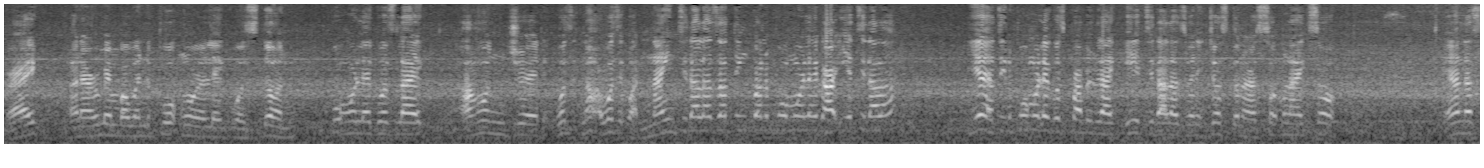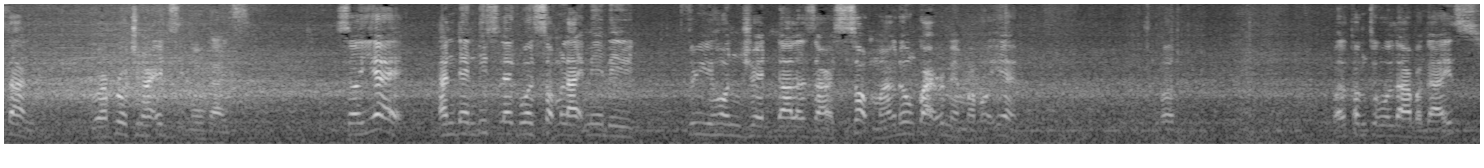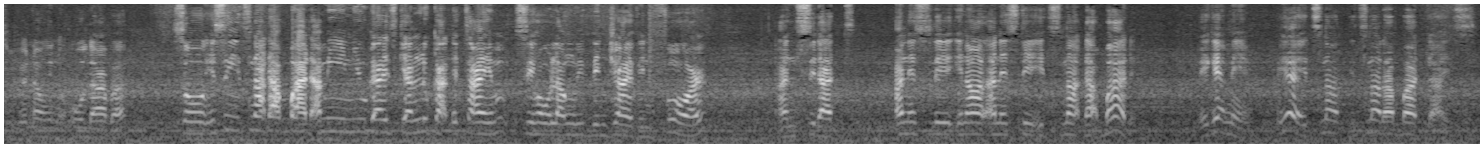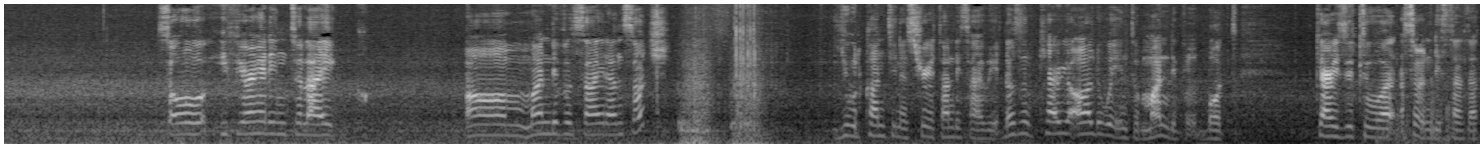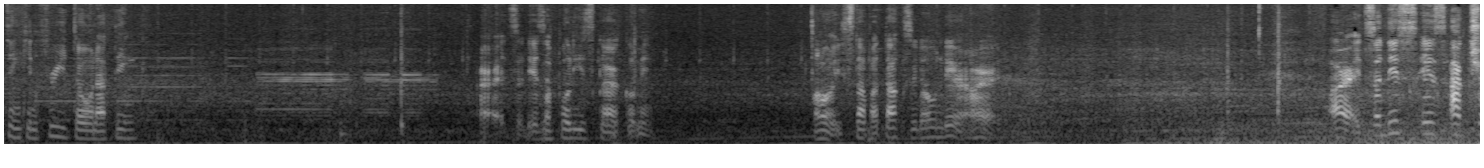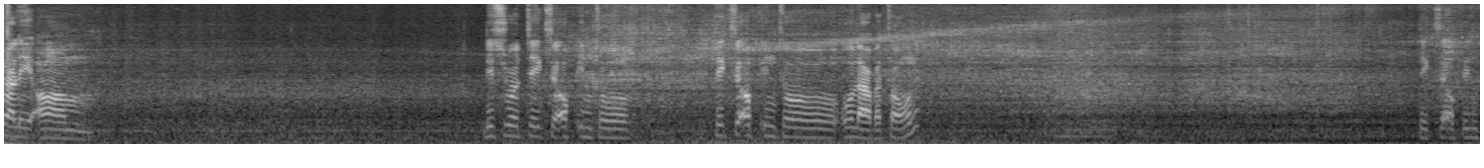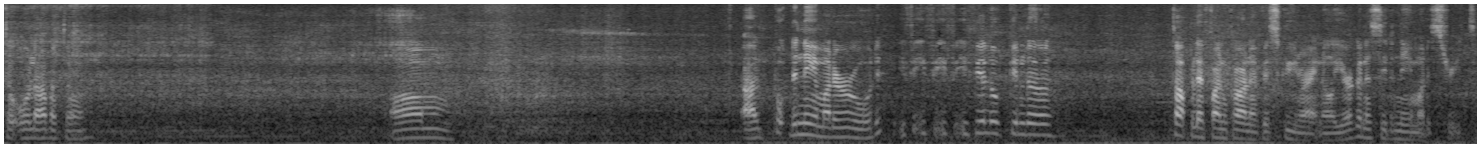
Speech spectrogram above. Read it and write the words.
Right? And I remember when the Portmore leg was done, Portmore leg was like a hundred. Was it not? Was it what ninety dollars? I think for the Portmore leg or eighty dollar. Yeah, I think the Portmore leg was probably like eighty dollars when it just done or something like so. You understand? We're approaching our exit now, guys. So yeah, and then this leg was something like maybe three hundred dollars or something. I don't quite remember, but yeah. But welcome to Old Harbour, guys. We're now in Old Harbour. So you see, it's not that bad. I mean, you guys can look at the time, see how long we've been driving for, and see that. Honestly, in all honesty, it's not that bad. You get me? Yeah, it's not. It's not that bad, guys. So if you're heading to like um Mandeville side and such, you would continue straight on this highway. It doesn't carry all the way into Mandeville, but carries you to a, a certain distance. I think in Freetown, I think. Alright, so there's a police car coming. Oh, you stop a taxi down there. Alright. Alright, so this is actually um this road takes you up into takes you up into Old Harbour Town. Takes you up into Old. Um I'll put the name of the road. If, if, if, if you look in the top left hand corner of your screen right now, you're gonna see the name of the street.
